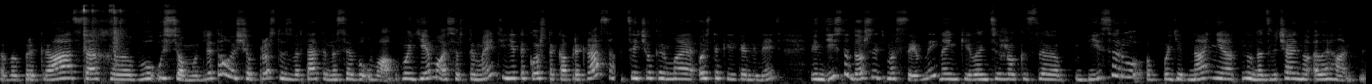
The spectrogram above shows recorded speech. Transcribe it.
в прикрасах, в усьому для того, щоб просто звертати на себе увагу. В моєму асортименті є також така прикраса. Цей чокер має ось такий камінець. Він дійсно досить масивний. Ненький ланцюжок з бісеру, поєднання ну надзвичайно елегантне.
